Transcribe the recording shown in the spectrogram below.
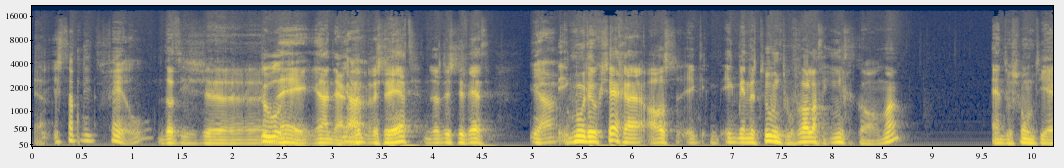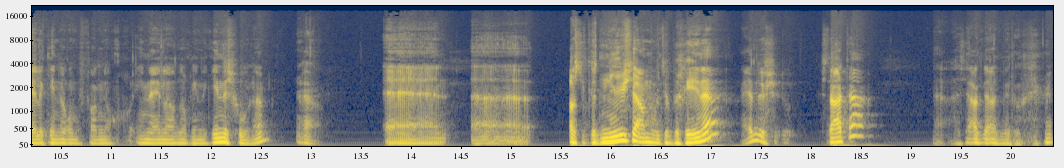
ja. Is dat niet veel? Dat is... eh, Doe- nee, ja, nou, Ja. dat is de wet. Dat is de wet. Ja. Ik moet ook zeggen, als, ik, ik ben er toen toevallig ingekomen. En toen stond die hele kinderopvang nog in Nederland nog in de kinderschoenen. Ja. En eh, als ik het nu zou moeten beginnen, hè, dus starten, nou, dat zou ik nooit meer doen.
